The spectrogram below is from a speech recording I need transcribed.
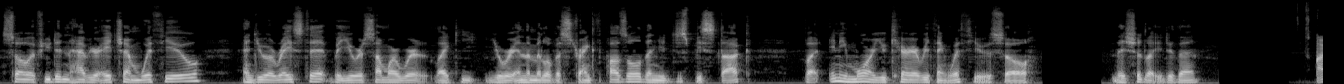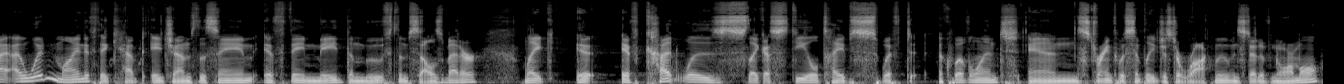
So if you didn't have your HM with you and you erased it, but you were somewhere where like you were in the middle of a strength puzzle, then you'd just be stuck. But anymore, you carry everything with you, so they should let you do that. I, I wouldn't mind if they kept HMs the same if they made the moves themselves better. Like if if cut was like a steel type swift equivalent and strength was simply just a rock move instead of normal,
